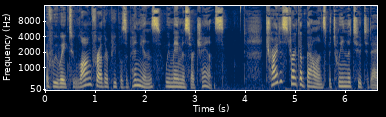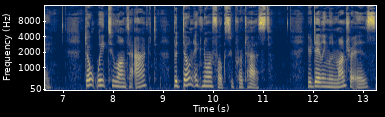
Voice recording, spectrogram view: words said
If we wait too long for other people's opinions, we may miss our chance. Try to strike a balance between the two today. Don't wait too long to act, but don't ignore folks who protest. Your daily moon mantra is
